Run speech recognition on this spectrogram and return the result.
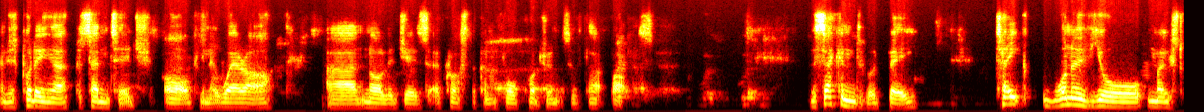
and just putting a percentage of, you know, where our uh, knowledge is across the kind of four quadrants of that box. The second would be take one of your most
